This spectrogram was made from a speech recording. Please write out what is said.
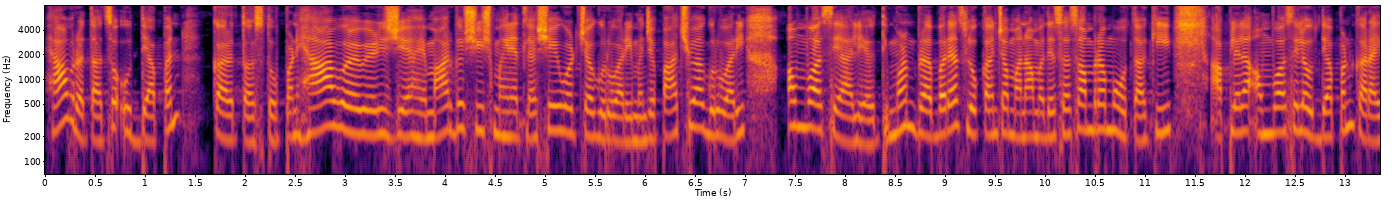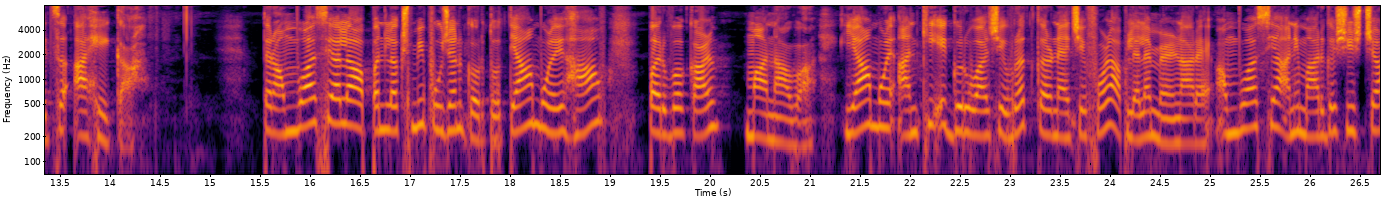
ह्या व्रताचं उद्यापन करत असतो. पण ह्या वेळी जे आहे मार्गशीर्ष महिन्यातल्या शेवटच्या गुरुवारी म्हणजे पाचव्या गुरुवारी अमवासे आली होती. म्हणून ब बऱ्याच लोकांच्या मनामध्ये असा संभ्रम होता की आपल्याला अमवासेला उद्यापन करायचं आहे का? तर अमावास्याला आपण लक्ष्मीपूजन करतो. त्यामुळे हा पर्वकाळ मानावा. यामुळे आणखी एक गुरुवारचे व्रत करण्याचे फळ आपल्याला मिळणार आहे. अमावास्या आणि मार्गशीर्षच्या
